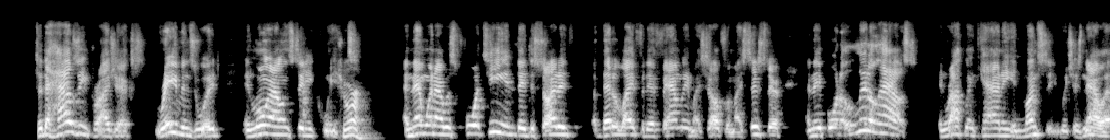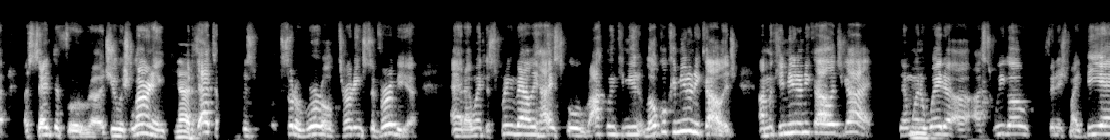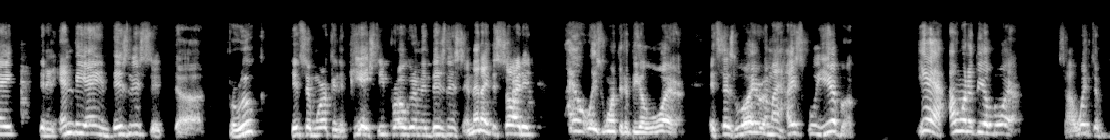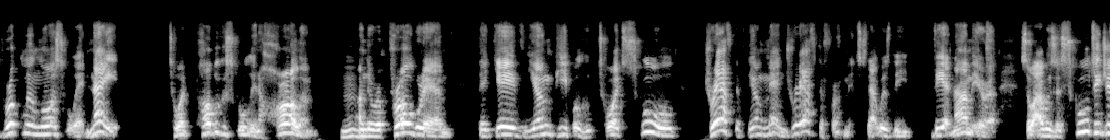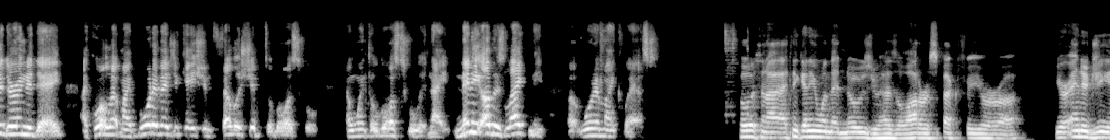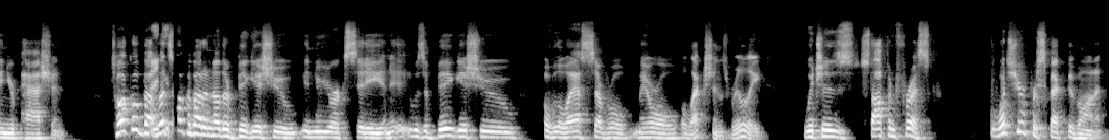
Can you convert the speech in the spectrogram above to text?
to the housing projects, Ravenswood in Long Island City, Queens. Sure. And then when I was 14, they decided a better life for their family, myself and my sister, and they bought a little house in Rockland County in Monsey, which is now a, a center for uh, Jewish learning. Yes. But at that time, it was sort of rural, turning suburbia. And I went to Spring Valley High School, Rockland Community, local community college. I'm a community college guy. Then went mm. away to uh, Oswego, finished my BA, did an MBA in business at uh, Baruch, did some work in the PhD program in business. And then I decided I always wanted to be a lawyer. It says lawyer in my high school yearbook. Yeah, I want to be a lawyer. So I went to Brooklyn Law School at night, taught public school in Harlem mm. under a program that gave young people who taught school draft, young men draft affirmatives. That was the Vietnam era. So I was a school teacher during the day. I called up my Board of Education fellowship to law school and went to law school at night. Many others like me uh, were in my class. Well, listen, I, I, think anyone that knows you has a lot of respect for your uh, your energy and your passion. Talk about Thank let's you. talk about another big issue in New York City, and it was a big issue over the last several mayoral elections, really, which is stop and frisk. What's your perspective on it?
